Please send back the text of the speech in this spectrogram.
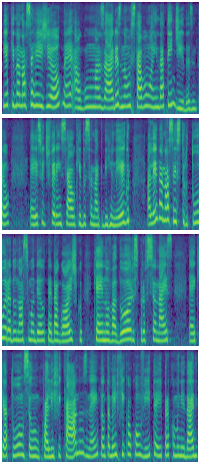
E aqui na nossa região, né, algumas áreas não estavam ainda atendidas. Então, é esse o diferencial aqui do Senac de Rio Negro. Além da nossa estrutura, do nosso modelo pedagógico, que é inovador, os profissionais é, que atuam são qualificados, né? Então, também fica o convite aí para a comunidade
